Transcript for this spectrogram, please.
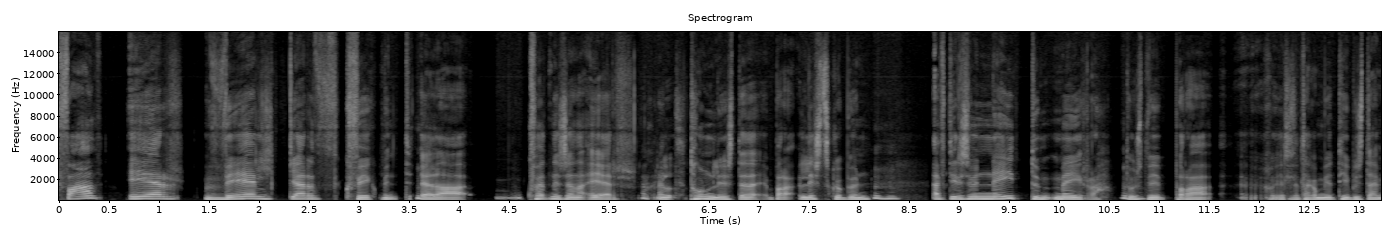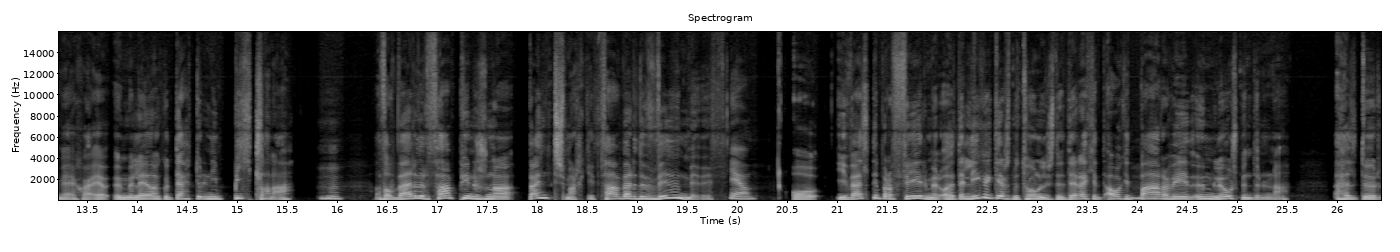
hvað er velgerð kvikmynd Mhm. eða hvernig sem það er Akkurat. tónlist eða bara listsköpun Mhm. eftir því sem við neytum meira þú veist við bara ég ætla að taka mjög típist dæmi eitthvað um við leiðum einhver dettur inn í bílana Mhm. þá verður það pínu svona benchmarkið, það verður viðmiðið Já, og ég veldi bara fyrir mér og þetta er líka að gerast með tónlist þetta er ekkit á ekkit Mhm. bara við um ljósmyndunina heldur,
